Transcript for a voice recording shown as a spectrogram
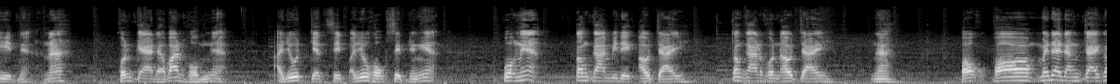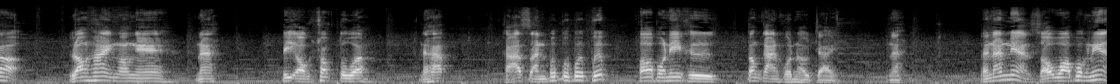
ดีตเนี่ยนะคนแก่แถวบ้านผมเนี่ยอายุ 70 อายุ 60 อย่างเงี้ยพวกเนี้ยต้องการมีเด็กเอาใจ ต้องการคนเอาใจนะพอพอไม่ได้ดังใจก็ร้องไห้งองแงนะตีออกช็อกตัวนะครับ ขาสั่นปึ๊บปึ๊บปึ๊บปึ๊บพอพวกนี้คือต้องการคนเอาใจนะดังนั้นเนี่ยสวพวกเนี้ย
